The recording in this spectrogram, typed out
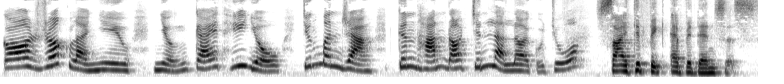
Có rất là nhiều những cái thí dụ chứng minh rằng Kinh Thánh đó chính là lời của Chúa, Scientific evidences,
